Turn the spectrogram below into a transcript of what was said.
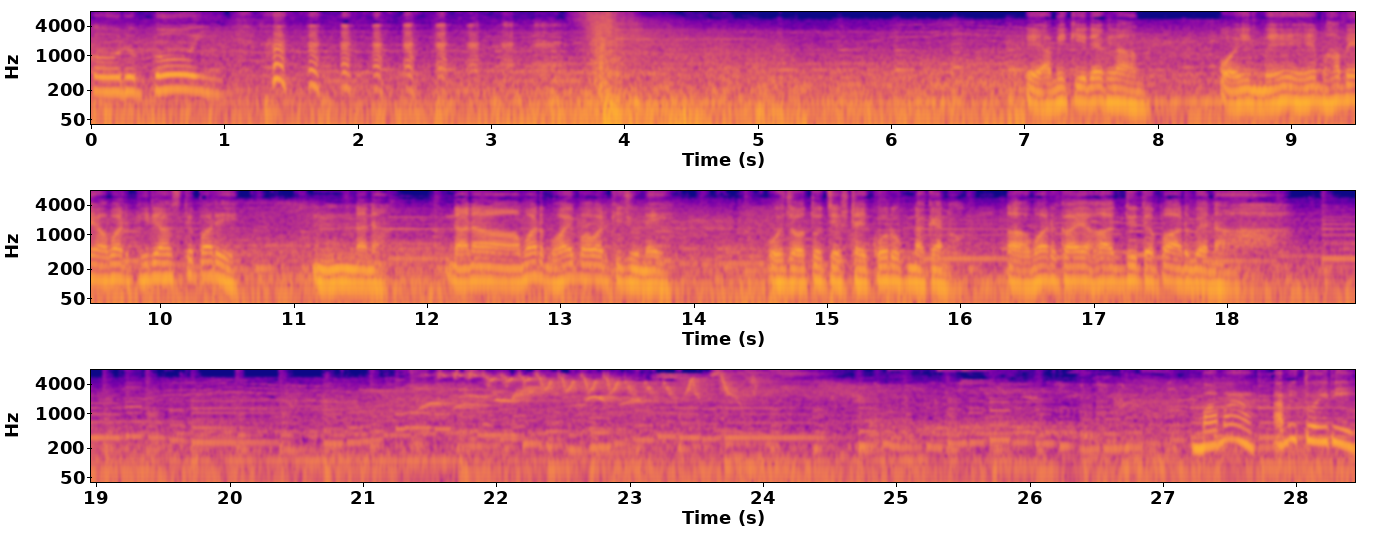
করবই। এ আমি কি দেখলাম? ওই মেয়ে এভাবে আবার ফিরে আসতে পারে? না না। না না আমার ভয় পাওয়ার কিছু নেই। ও যত চেষ্টাই করুক না কেন আমার গায়ে হাত দিতে পারবে না। মামা আমি তৈরি।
